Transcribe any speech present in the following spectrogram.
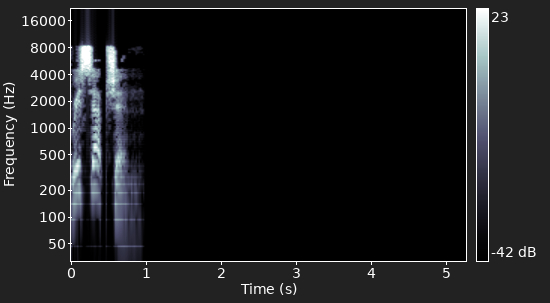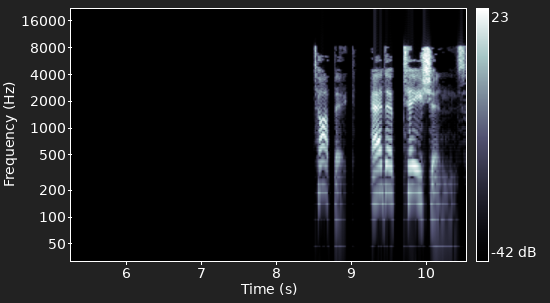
Reception Topic: Adaptations.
